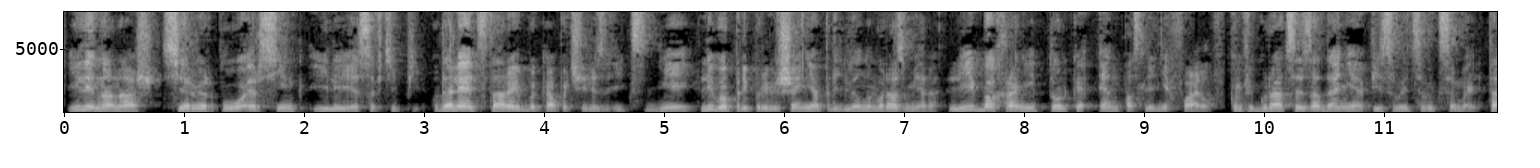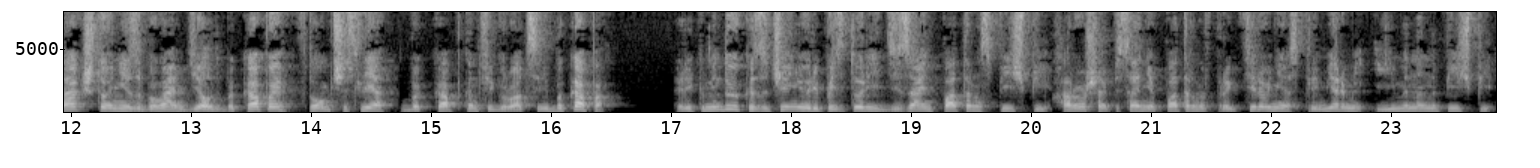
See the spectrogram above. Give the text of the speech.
или на наш сервер по rsync или SFTP. Удаляет старые бэкапы через X дней, либо при превышении определенного размера, либо хранит только N последних файлов. Конфигурация задания описывается в XML. Так что не забываем делать бэкапы, в том числе бэкап конфигурации бэкапа. Рекомендую к изучению репозиторий Design Patterns PHP. Хорошее описание паттернов проектирования с примерами именно на PHP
